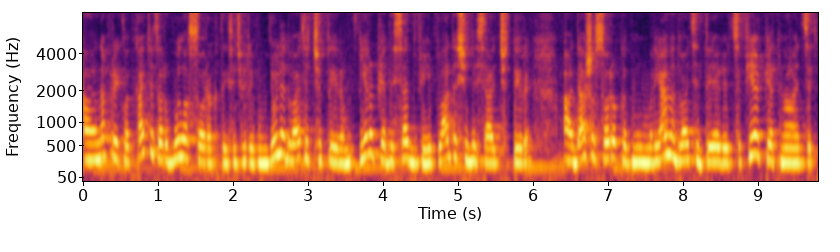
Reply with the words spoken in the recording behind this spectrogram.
Наприклад, Катя заробила 40 тисяч гривень, Юля 24, Іра 52, Влада 64, а Даша 41, Мар'яна 29, Софія 15,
